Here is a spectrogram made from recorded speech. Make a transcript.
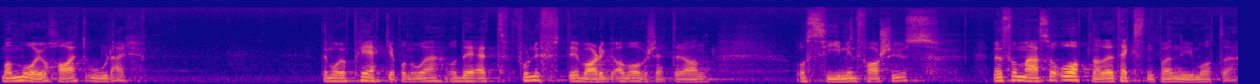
Man må jo ha et ord der. Det må jo peke på noe, og det er et fornuftig valg av oversetterne å si 'min fars hus'. Men for meg så åpna det teksten på en ny måte.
